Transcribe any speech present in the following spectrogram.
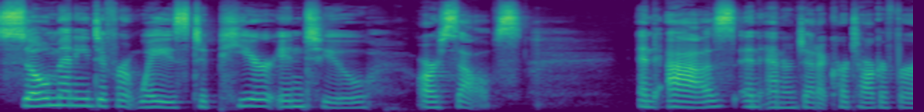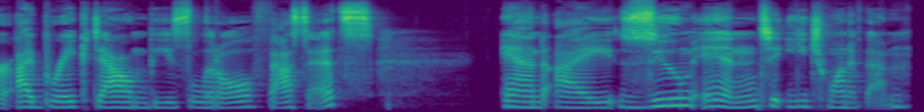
So many different ways to peer into ourselves. And as an energetic cartographer, I break down these little facets and I zoom in to each one of them.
